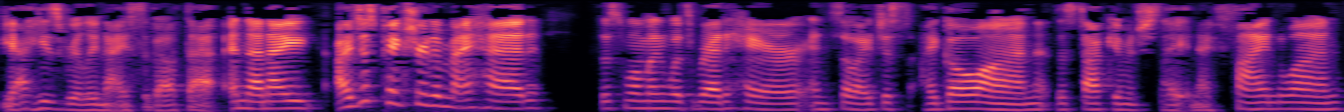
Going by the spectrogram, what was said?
yeah, he's really nice about that. And then I I just pictured in my head this woman with red hair, and so I just I go on the stock image site and I find one.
